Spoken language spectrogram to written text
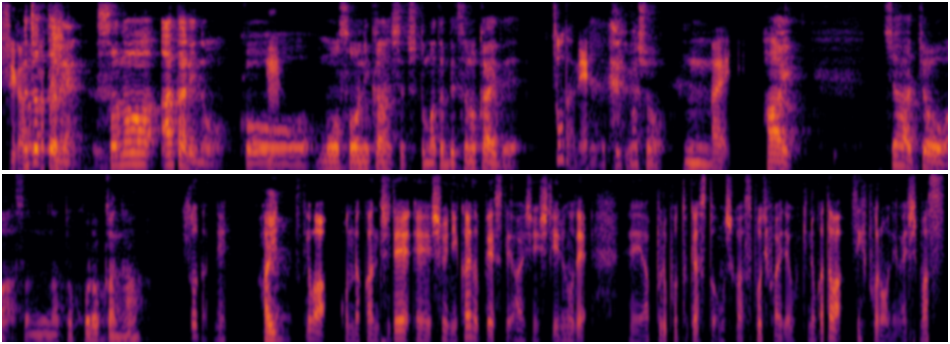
セガのちょっとね、そのあたりのこう、妄想に関してちょっとまた別の回でそうだね。やっていきましょう。うん、はい。はい。じゃあ今日はそんなところかなそうだね。はい。では、こんな感じで、えー、週2回のペースで配信しているので、えー、Apple Podcast もしくは Spotify でお聞きの方は、ぜひフォローお願いします。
